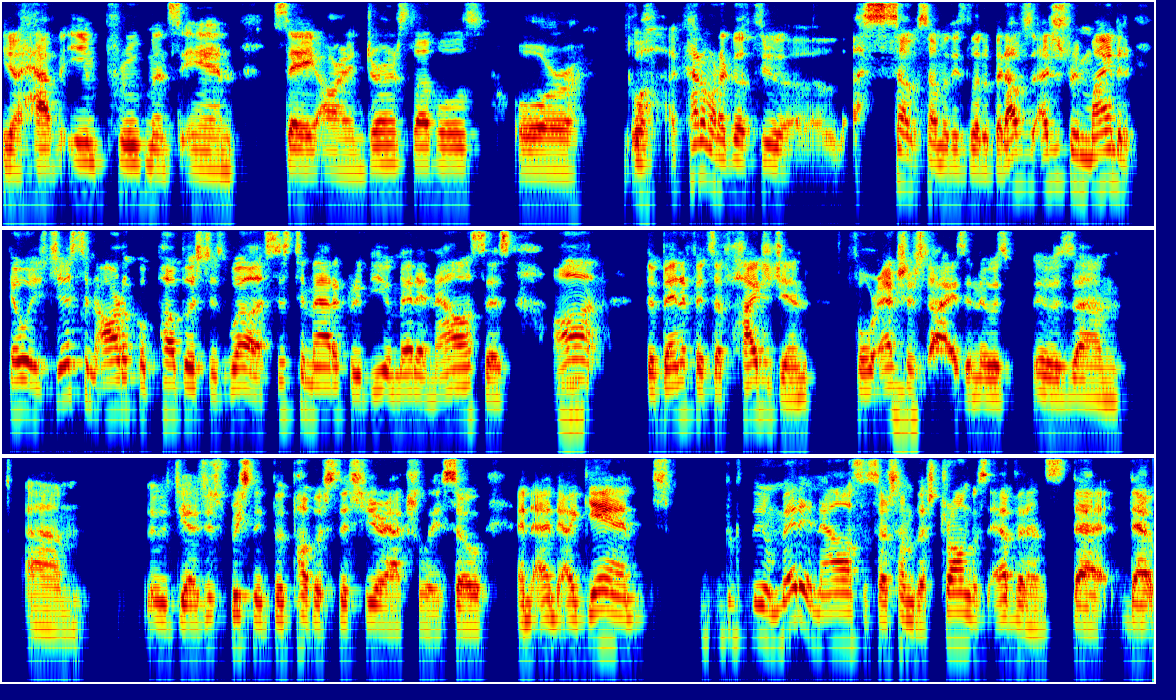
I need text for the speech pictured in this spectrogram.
you know have improvements in say our endurance levels or well, I kind of want to go through uh, some some of these a little bit. I was I just reminded there was just an article published as well, a systematic review meta analysis mm-hmm. on the benefits of hydrogen for mm-hmm. exercise, and it was it was um um it was yeah just recently published this year actually. So and and again you know, meta-analysis are some of the strongest evidence that that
